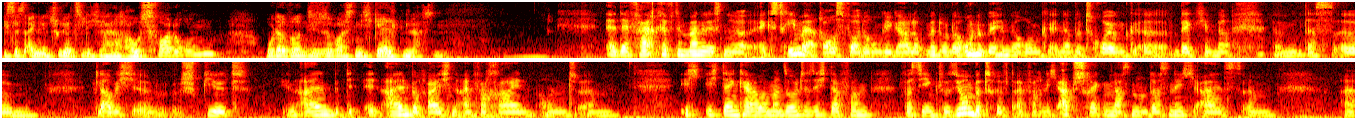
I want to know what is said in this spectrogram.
Ist das eine zusätzliche Herausforderung oder würden Sie sowas nicht gelten lassen? Äh, der Fachkräftemangel ist eine extreme Herausforderung, egal ob mit oder ohne Behinderung in der Betreuung äh, der Kinder. Ähm, das, ähm, glaube ich, spielt in allen, in allen Bereichen einfach rein. Und ähm, ich, ich denke aber, man sollte sich davon, was die Inklusion betrifft, einfach nicht abschrecken lassen und das nicht als, ähm, äh,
